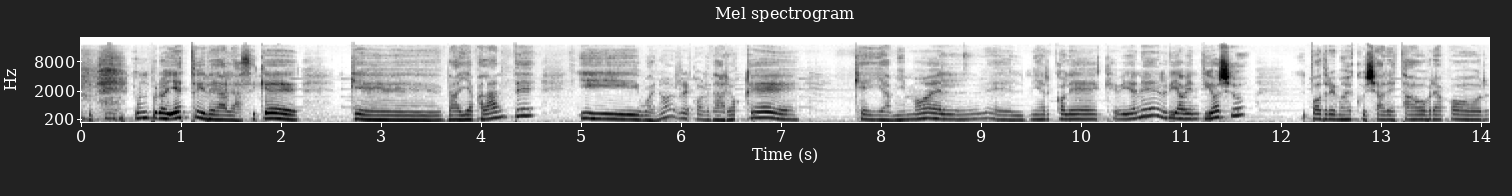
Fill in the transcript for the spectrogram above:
Un proyecto ideal, así que que vaya para adelante y bueno, recordaros que, que ya mismo el, el miércoles que viene, el día 28, podremos escuchar esta obra por,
